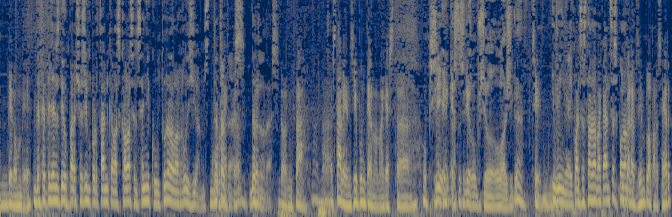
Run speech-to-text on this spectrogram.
ve d'on ve. De fet, ell ens diu, per això és important que a l'escola s'ensenyi cultura de les religions. De Correcte. totes, de totes. Doncs va, està bé, ens hi apuntem amb aquesta opció. Sí, aquesta seria l'opció lògica. Sí. I vinga, i quan s'està de vacances I poden... per exemple, per cert,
